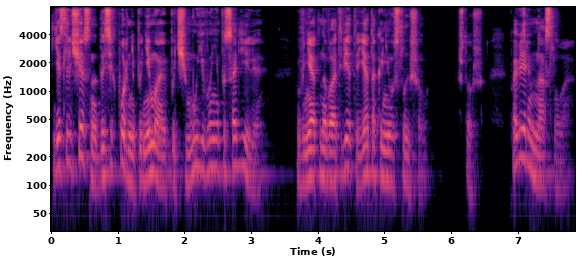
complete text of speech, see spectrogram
Если честно, до сих пор не понимаю, почему его не посадили. Внятного ответа я так и не услышал. Что ж, поверим на слово.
